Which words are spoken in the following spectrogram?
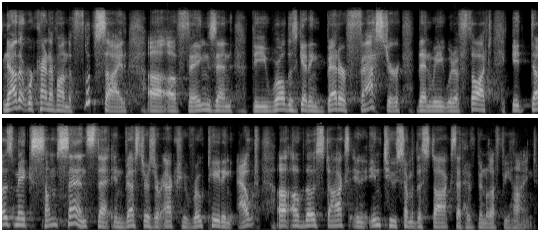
now that we're kind of on the flip side uh, of things and the world is getting better faster than we would have thought, it does make some sense that investors are actually rotating out uh, of those stocks and into some of the stocks that have been left behind.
